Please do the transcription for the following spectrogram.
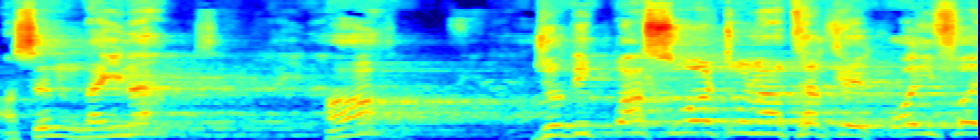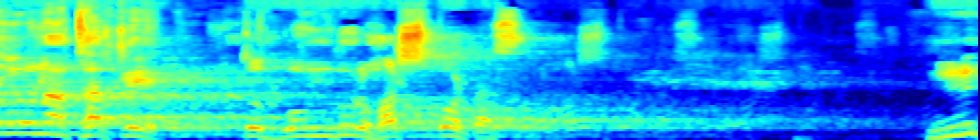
আসেন নাই না? হ্যাঁ? যদি পাসওয়ার্ডও না থাকে ওয়াইফাইও না থাকে, তো বন্ধুর হটস্পট আছে। হুম?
